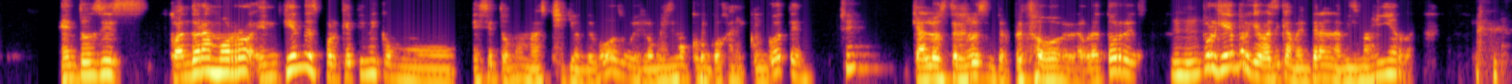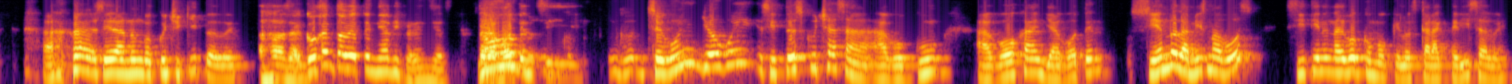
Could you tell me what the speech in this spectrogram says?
Entonces, cuando era morro, entiendes por qué tiene como ese tono más chillón de voz, güey. Lo mismo con Gohan y con Goten, Sí. que a los tres los interpretó Laura Torres. ¿Por qué? Porque básicamente eran la misma mierda. Ajá, sí, eran un Goku chiquito, güey. Ajá, o sea, Gohan todavía tenía diferencias, pero No, Goten sí. Según yo, güey, si tú escuchas a, a Goku, a Gohan y a Goten, siendo la misma voz, sí tienen algo como que los caracteriza, güey.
